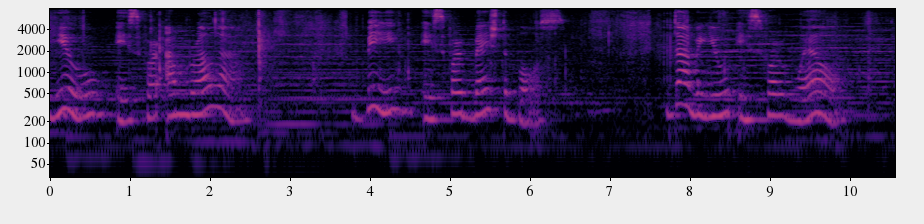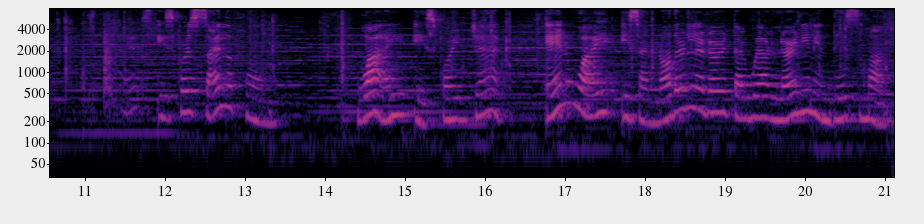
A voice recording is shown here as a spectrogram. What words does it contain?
U is for umbrella. B is for vegetables. W is for well. X is for xylophone. Y is for jack. And Y is another letter that we are learning in this month.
